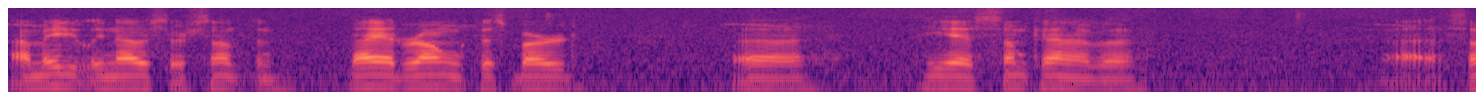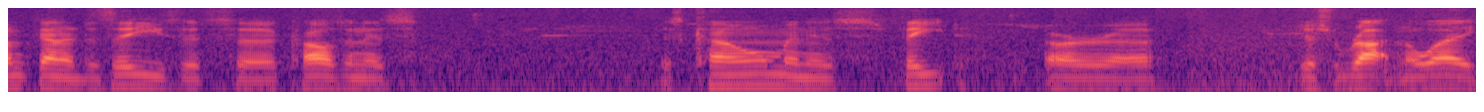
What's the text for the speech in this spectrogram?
I immediately noticed there's something bad wrong with this bird. Uh, he has some kind of a uh, some kind of disease that's uh, causing his his comb and his feet are uh, just rotting away.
